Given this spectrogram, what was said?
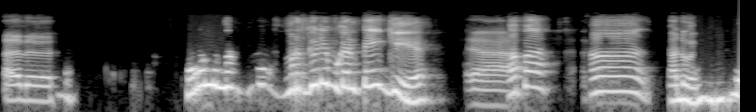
Aduh. Karena gue, menurut gue dia bukan PG ya. Ya. Apa? eh aduh, ini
